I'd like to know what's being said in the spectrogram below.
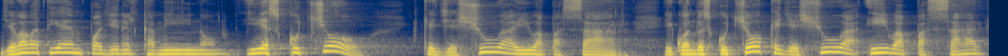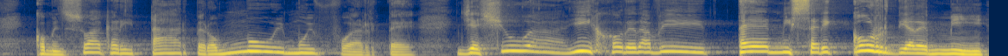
llevaba tiempo allí en el camino y escuchó que Yeshua iba a pasar. Y cuando escuchó que Yeshua iba a pasar, comenzó a gritar, pero muy, muy fuerte. Yeshua, hijo de David, ten misericordia de mí.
